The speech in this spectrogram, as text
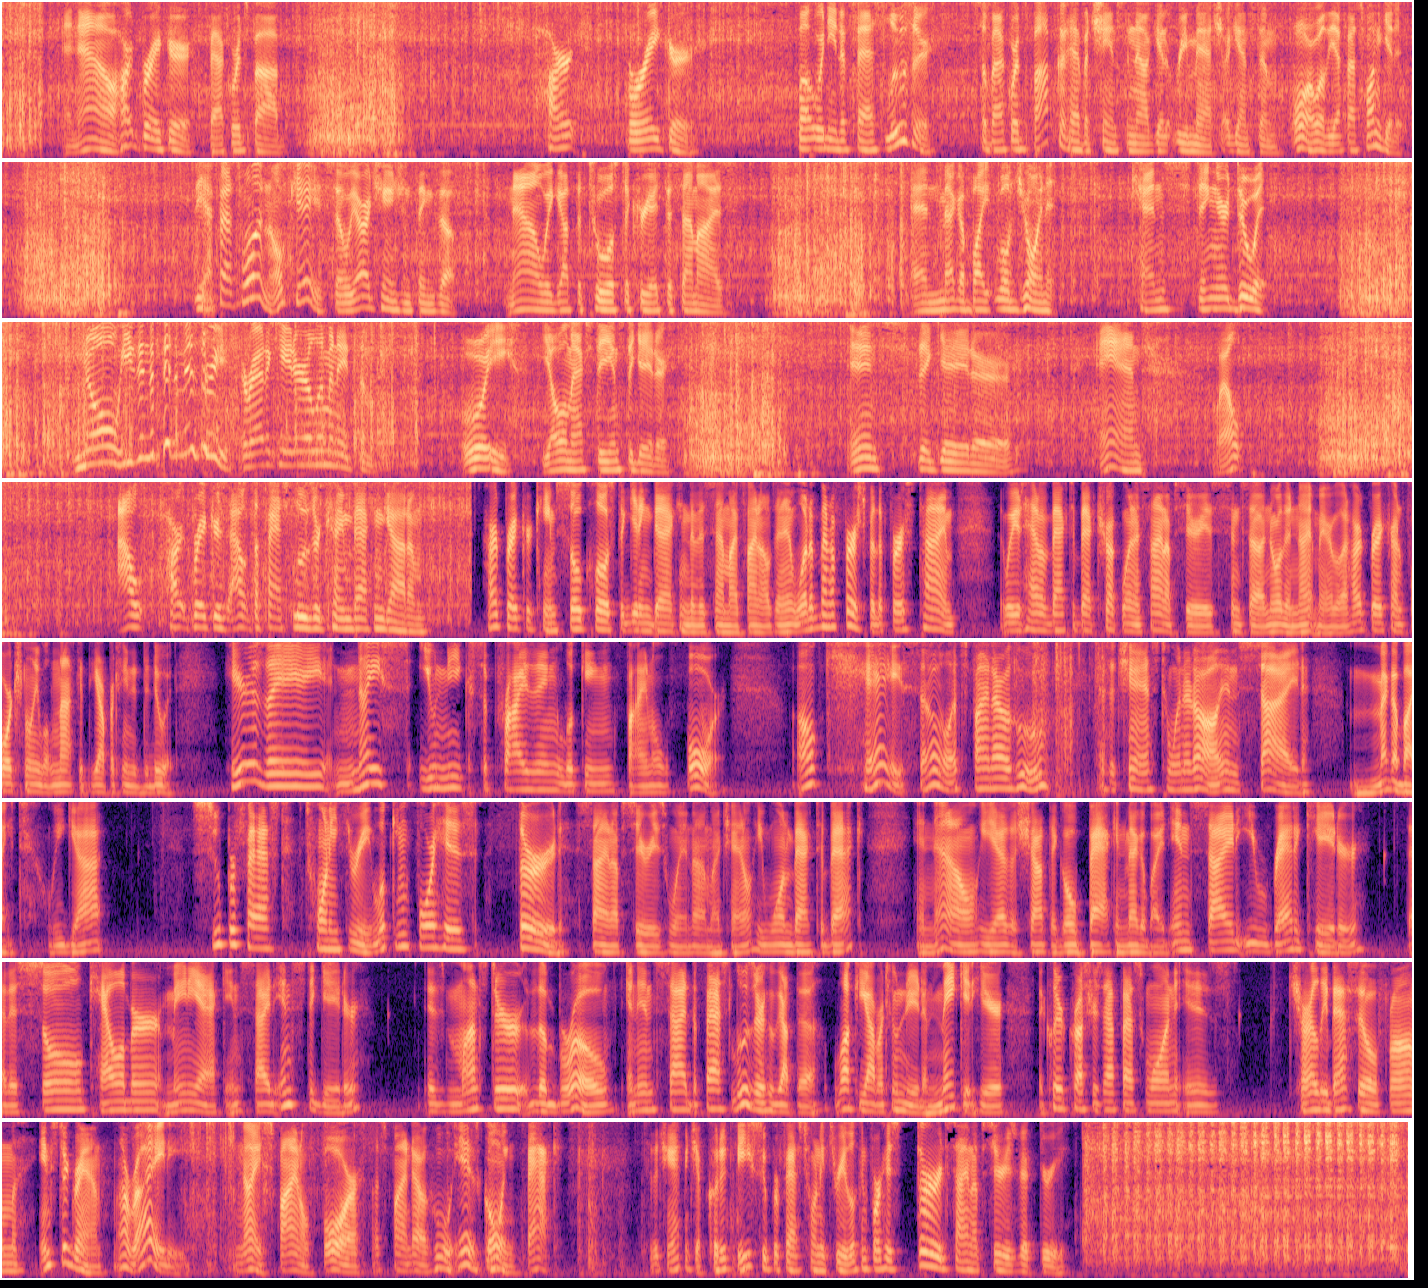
And now, Heartbreaker, backwards Bob. Heartbreaker. But we need a fast loser. So backwards Bob could have a chance to now get a rematch against him. Or will the FS1 get it? The FS1, okay, so we are changing things up. Now we got the tools to create the semis. And Megabyte will join it. Can Stinger do it? No, he's in the pit of misery! Eradicator eliminates him. Oi, Yellow Max D Instigator. Instigator. And, well, out. Heartbreaker's out. The fast loser came back and got him. Heartbreaker came so close to getting back into the semifinals, and it would have been a first for the first time that we'd have a back-to-back truck win a sign-up series since uh, Northern Nightmare, but Heartbreaker unfortunately will not get the opportunity to do it. Here's a nice, unique, surprising looking Final Four. Okay, so let's find out who has a chance to win it all. Inside Megabyte, we got Superfast 23, looking for his third sign up series win on my channel. He won back to back, and now he has a shot to go back in Megabyte. Inside Eradicator, that is Soul Caliber Maniac. Inside Instigator is Monster the Bro, and inside the Fast Loser, who got the lucky opportunity to make it here, the Clear Crushers FS1 is Charlie Basso from Instagram. Alrighty. Nice final four. Let's find out who is going back to the championship. Could it be Superfast 23 looking for his third sign-up series victory?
